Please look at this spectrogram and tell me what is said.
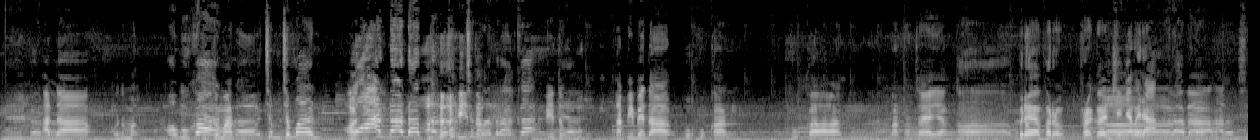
Bukan. ada itu Oh bukan, itu mah- eh, cem-ceman. Oh, Oh, ada datang itu- cem-ceman Raka. itu Ya. bu- tapi beda bu- bukan bukan mantan saya yang Ah, beda fre- frekuensinya Eh, beda. Beda, frekuensi.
